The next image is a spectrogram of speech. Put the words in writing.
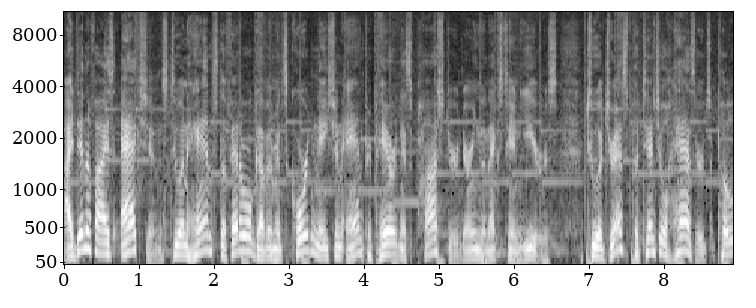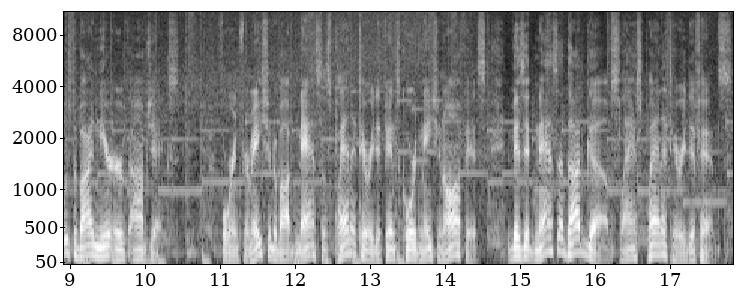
identifies actions to enhance the federal government's coordination and preparedness posture during the next 10 years to address potential hazards posed by near Earth objects. For information about NASA's Planetary Defense Coordination Office, visit nasa.gov/slash planetary defense.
